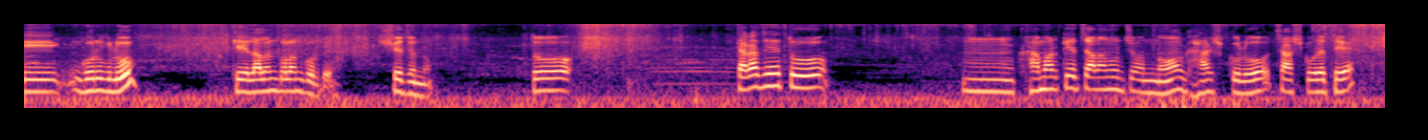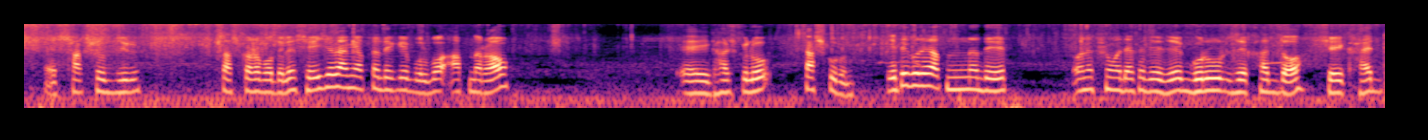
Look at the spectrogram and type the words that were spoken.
এই গরুগুলোকে লালন পালন করবে সেজন্য। তো তারা যেহেতু খামারকে চালানোর জন্য ঘাসগুলো চাষ করেছে শাকসবজির চাষ করার বদলে। সেই হিসাবে আমি আপনাদেরকে বলব, আপনারাও এই ঘাসগুলো চাষ করুন। এতে করে আপনাদের অনেক সময় দেখা যায় যে গরুর যে খাদ্য, সেই খাদ্য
